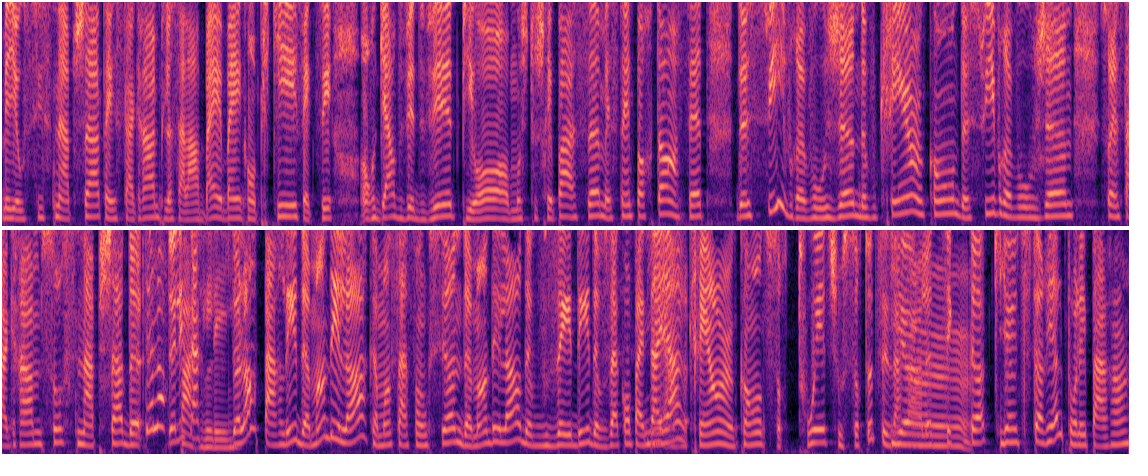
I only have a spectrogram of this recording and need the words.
Mais il y a aussi Snapchat, Instagram, puis là ça a l'air bien bien compliqué. Fait que tu sais, on regarde vite vite, puis oh, moi je toucherai pas à ça, mais c'est important en fait de suivre vos jeunes, de vous créer un compte, de suivre vos jeunes sur Instagram, sur Snapchat, de, leur parler. de leur parler, demandez-leur comment ça fonctionne, demandez-leur de vous aider, de vous accompagner D'ailleurs, en créant un compte sur Twitch ou sur toutes ces affaires-là, TikTok. il y a un tutoriel pour les parents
